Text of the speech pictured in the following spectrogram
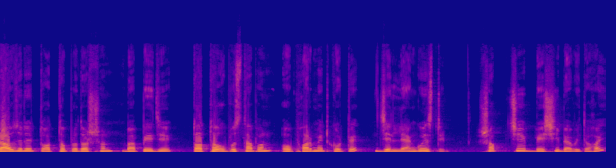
ব্রাউজারের তথ্য প্রদর্শন বা পেজে তথ্য উপস্থাপন ও ফরম্যাট করতে যে ল্যাঙ্গুয়েজটি সবচেয়ে বেশি ব্যবহৃত হয়,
